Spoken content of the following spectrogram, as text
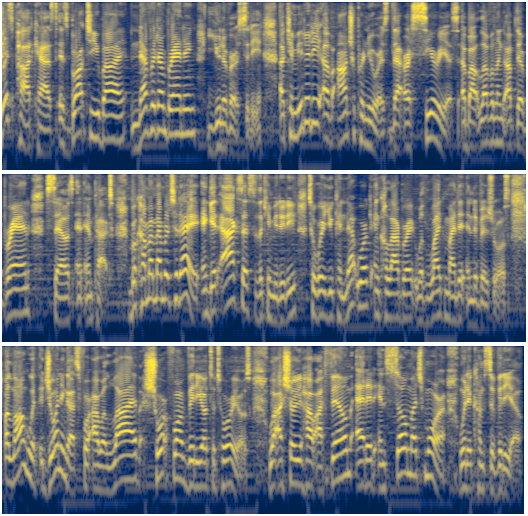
This podcast is brought to you by Never Done Branding University, a community of entrepreneurs that are serious about leveling up their brand, sales, and impact. Become a member today and get access to the community to where you can network and collaborate with like minded individuals, along with joining us for our live short form video tutorials, where I show you how I film, edit, and so much more when it comes to video.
